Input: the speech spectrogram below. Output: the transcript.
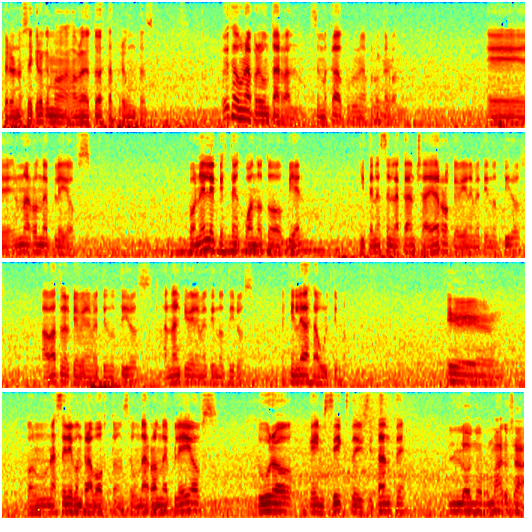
pero no sé, creo que me vas a hablar de todas estas preguntas. Esta es una pregunta random. Se me acaba de ocurrir una pregunta random. Eh, en una ronda de playoffs. Ponele que estén jugando todos bien. Y tenés en la cancha a Erro que viene metiendo tiros. A Butler que viene metiendo tiros. A Nan que viene metiendo tiros. ¿A quién le das la última? Eh, Con una serie contra Boston. Segunda ronda de playoffs. Duro. Game 6 de visitante. lo normal, o sea,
